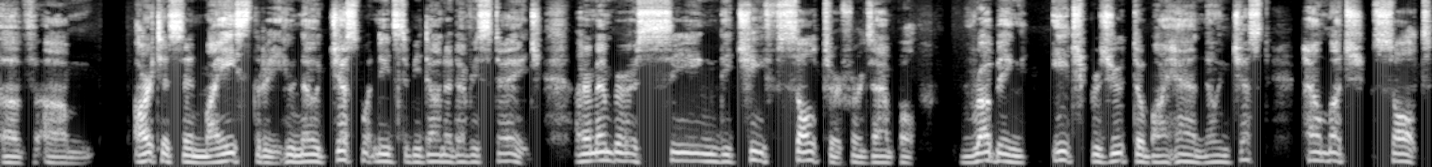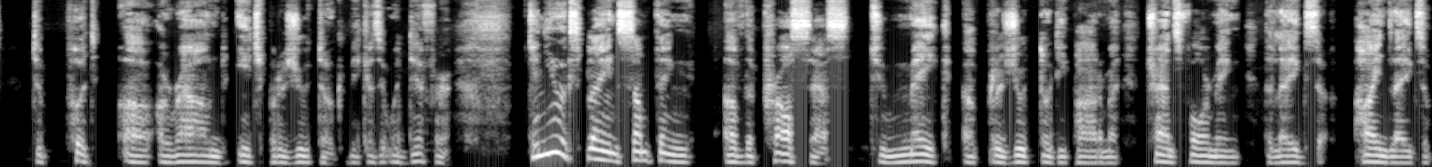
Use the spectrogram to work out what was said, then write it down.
of um, artisan maestri who know just what needs to be done at every stage. I remember seeing the chief salter, for example, rubbing each prosciutto by hand, knowing just how much salt to put uh, around each prosciutto because it would differ. Can you explain something of the process to make a prosciutto di Parma, transforming the legs, hind legs of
